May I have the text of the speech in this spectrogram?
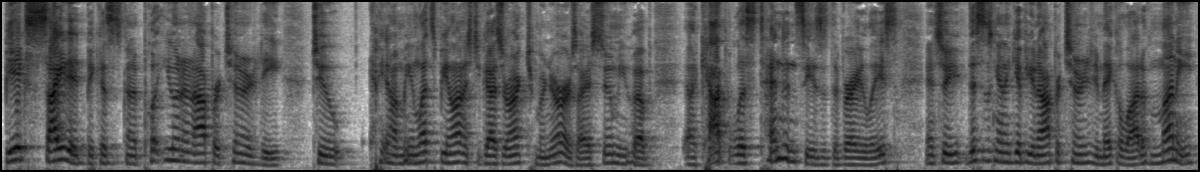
Be excited because it's going to put you in an opportunity to you know, I mean, let's be honest. You guys are entrepreneurs. I assume you have uh, capitalist tendencies at the very least, and so you, this is going to give you an opportunity to make a lot of money.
